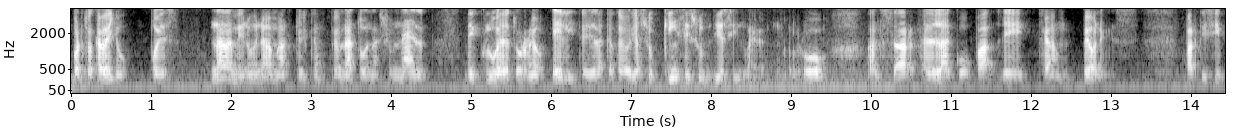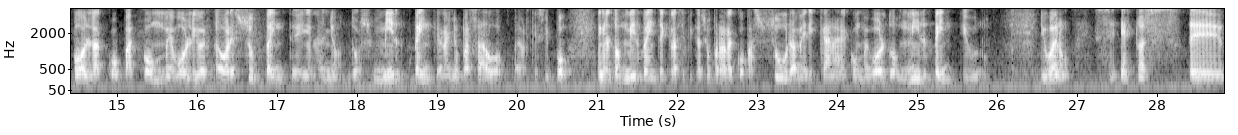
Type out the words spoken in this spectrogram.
Puerto Cabello? Pues nada menos y nada más que el campeonato nacional de clubes de torneo élite de la categoría sub-15 y sub-19. Logró alzar la Copa de Campeones participó en la Copa Conmebol Libertadores Sub-20 en el año 2020, el año pasado participó. En el 2020 clasificación para la Copa Suramericana de Conmebol 2021. Y bueno, esto es eh,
